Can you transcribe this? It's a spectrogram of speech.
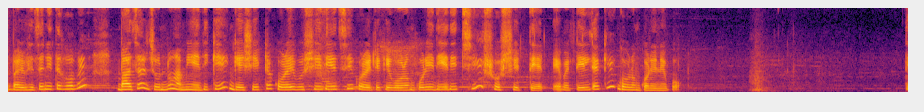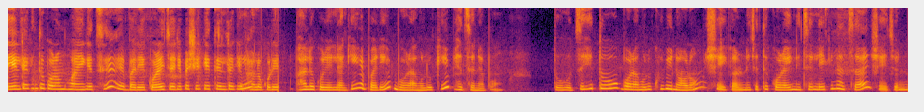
এবার ভেজে নিতে হবে। ভাজার জন্য আমি এদিকে গ্যাসে একটা কড়াই বসিয়ে দিয়েছি। কড়াইটাকে গরম করে দিয়ে দিচ্ছি সর্ষের তেল। এবার তেলটাকে গরম করে নেব। তেলটা কিন্তু গরম হয়ে গেছে। এবারে কড়াই চারিপাশে তেলটাকে ভালো করে ভালো করে লাগিয়ে এবারে বড়াগুলোকে ভেজে নেব। তো যেহেতু বড়াগুলো খুবই নরম, সেই কারণে যাতে কড়াই নিচে লেগে না যায়, সেই জন্য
